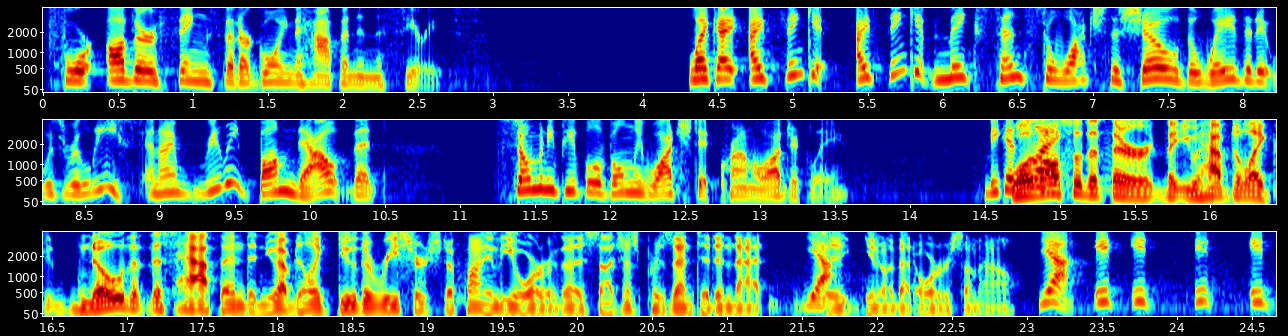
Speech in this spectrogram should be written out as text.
for other things that are going to happen in the series. Like I, I think it I think it makes sense to watch the show the way that it was released. And I'm really bummed out that so many people have only watched it chronologically. Because well, like, and also that they're that you have to like know that this happened, and you have to like do the research to find the order. That it's not just presented in that Yeah. you know that order somehow. Yeah, it it it it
